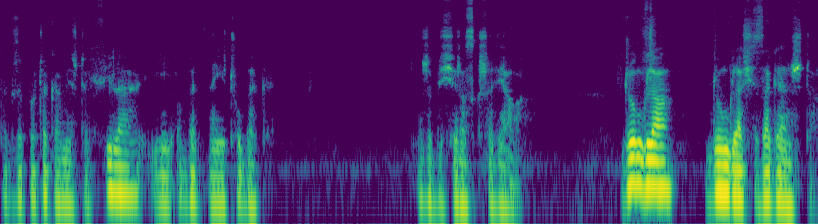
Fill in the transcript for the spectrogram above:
Także poczekam jeszcze chwilę i obetnę jej czubek, żeby się rozkrzewiała. Dżungla, dżungla się zagęszcza.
